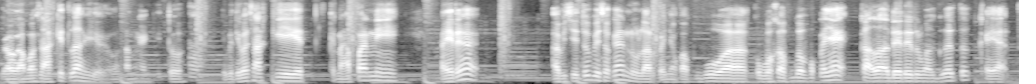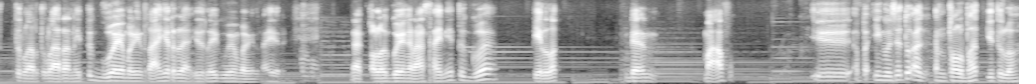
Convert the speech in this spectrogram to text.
Gak gampang sakit lah ya orangnya gitu. Hmm. tiba-tiba sakit kenapa nih? Akhirnya abis itu besoknya nular ke nyokap gua ke bokap gua. Pokoknya kalau dari rumah gua tuh kayak tular-tularan itu gua yang paling terakhir dah istilahnya gua yang paling terakhir. Hmm. nah kalau gue yang ngerasain itu gua pilek dan maaf eh, apa ingusnya tuh agak kental banget gitu loh.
